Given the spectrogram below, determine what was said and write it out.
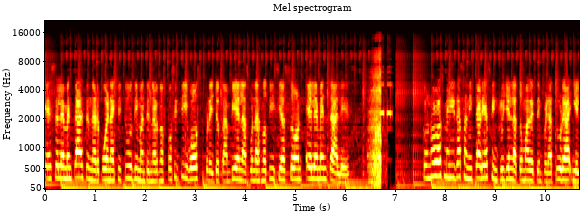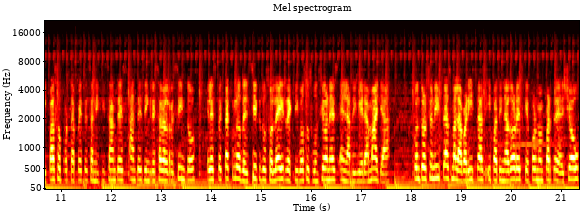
Es elemental tener buena actitud y mantenernos positivos, pero ello también las buenas noticias son elementales. Con nuevas medidas sanitarias que incluyen la toma de temperatura y el paso por tapetes sanitizantes antes de ingresar al recinto, el espectáculo del Cirque du Soleil reactivó sus funciones en la Riviera Maya. Contorsionistas, malabaristas y patinadores que forman parte del show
